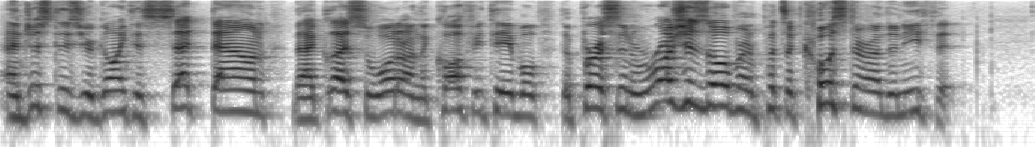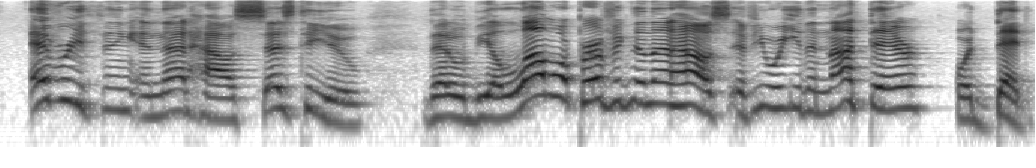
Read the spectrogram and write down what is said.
and just as you're going to set down that glass of water on the coffee table, the person rushes over and puts a coaster underneath it. Everything in that house says to you that it would be a lot more perfect than that house if you were either not there or dead.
